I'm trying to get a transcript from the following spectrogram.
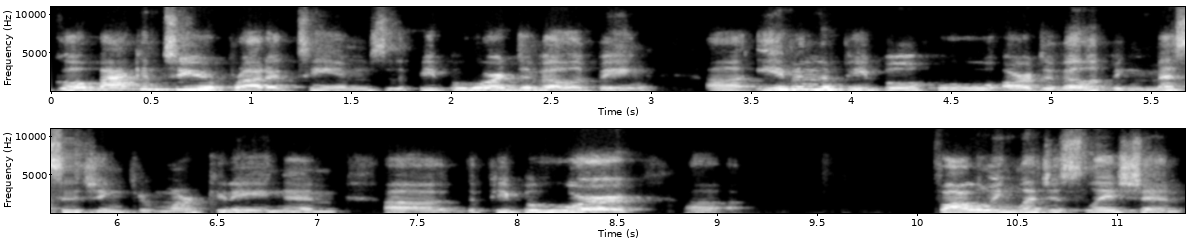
go back into your product teams, the people who are developing, uh, even the people who are developing messaging through marketing, and uh, the people who are uh, following legislation,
